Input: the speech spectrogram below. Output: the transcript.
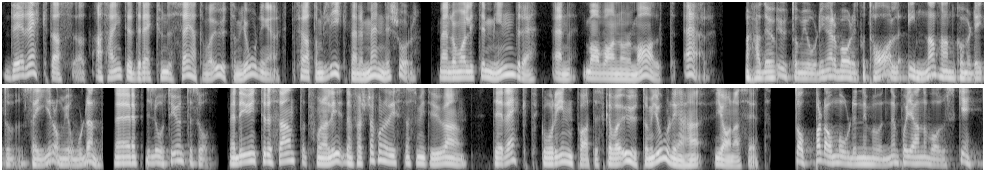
direkt alltså att han inte direkt kunde säga att de var utomjordingar, för att de liknade människor. Men de var lite mindre än vad normalt är. Hade utomjordingar varit på tal innan han kommer dit och säger om jorden? Nej, Det låter ju inte så. men det är ju intressant att journali- den första journalisten som intervjuar han direkt går in på att det ska vara utomjordingar Jan har sett. Stoppar de orden i munnen på Jan Wolski.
